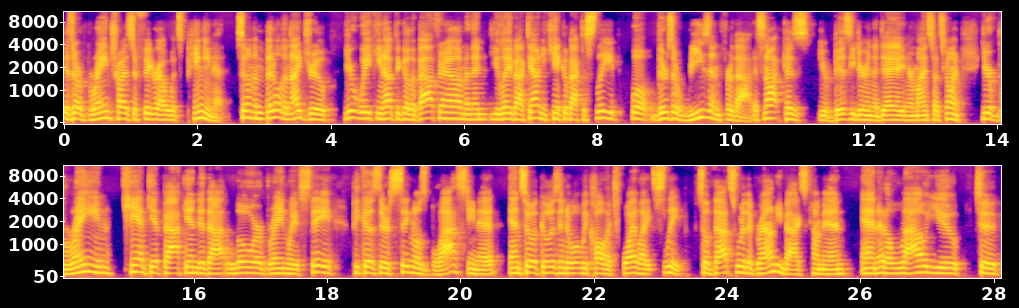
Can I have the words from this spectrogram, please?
is our brain tries to figure out what's pinging it. So in the middle of the night drew you're waking up to go to the bathroom and then you lay back down you can't go back to sleep. Well there's a reason for that. It's not because you're busy during the day and your mind starts going. Your brain can't get back into that lower brainwave state because there's signals blasting it. And so it goes into what we call a twilight sleep. So that's where the grounding bags come in and it allow you to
